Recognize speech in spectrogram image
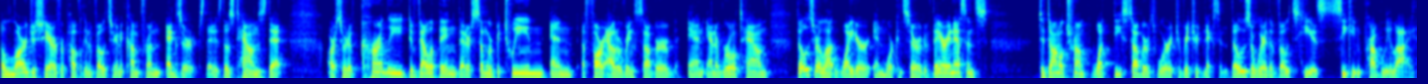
a larger share of Republican votes are going to come from exurbs. That is, those towns that are sort of currently developing that are somewhere between and a far outer ring suburb and, and a rural town, those are a lot whiter and more conservative. They are, in essence, to Donald Trump what the suburbs were to Richard Nixon. Those are where the votes he is seeking probably lie.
